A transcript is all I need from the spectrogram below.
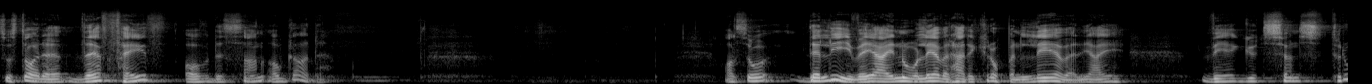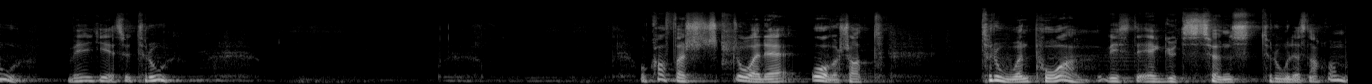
så står det 'The faith of the Son of God'. Altså, det livet jeg nå lever her i kroppen, lever jeg ved Guds sønns tro. Ved Jesu tro. Og hvorfor står det oversatt 'troen på' hvis det er Guds sønns tro det er snakk om?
